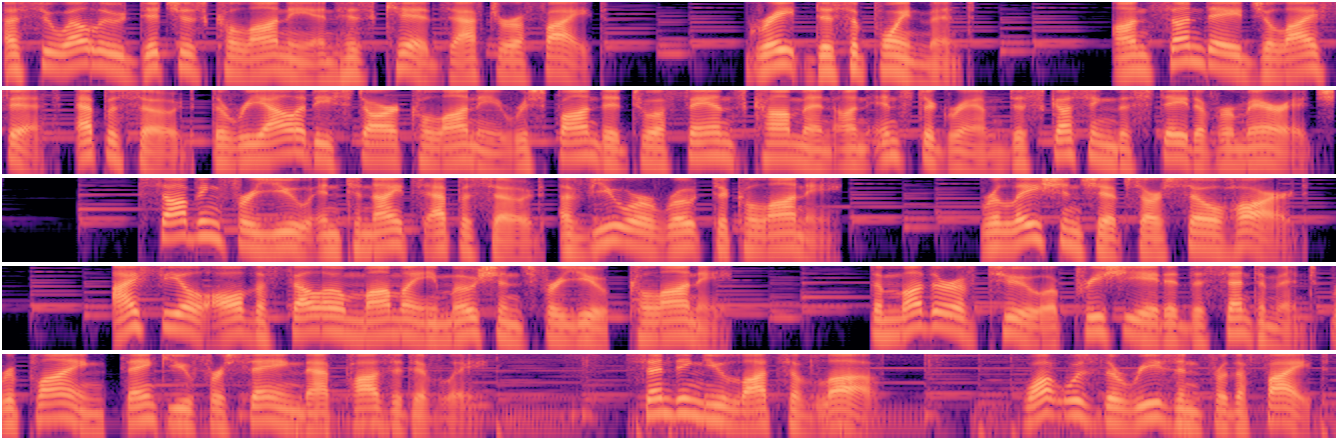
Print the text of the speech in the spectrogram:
Asuelu ditches Kalani and his kids after a fight. Great disappointment. On Sunday, July 5th, episode, the reality star Kalani responded to a fan's comment on Instagram discussing the state of her marriage. Sobbing for you in tonight's episode, a viewer wrote to Kalani. Relationships are so hard. I feel all the fellow mama emotions for you, Kalani. The mother of two appreciated the sentiment, replying, Thank you for saying that positively. Sending you lots of love. What was the reason for the fight?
